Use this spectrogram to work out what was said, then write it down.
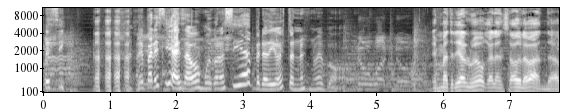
parecía. me parecía esa voz muy conocida, pero digo, esto no es nuevo. No es material nuevo que ha lanzado la banda.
